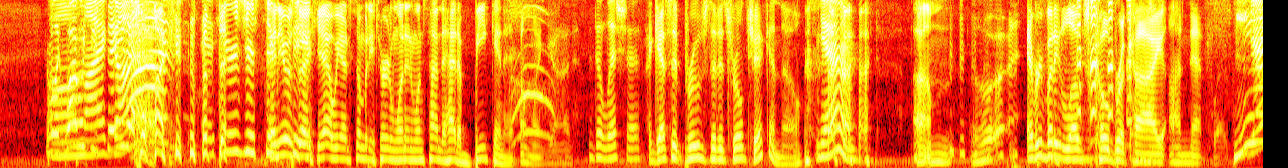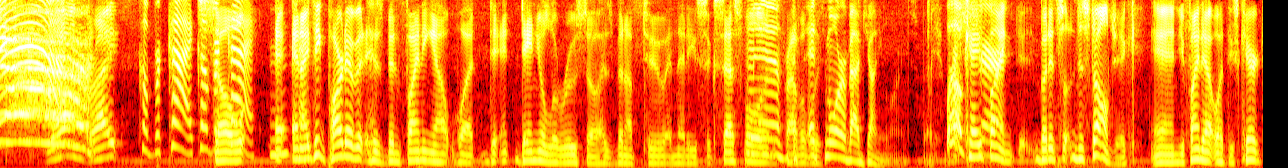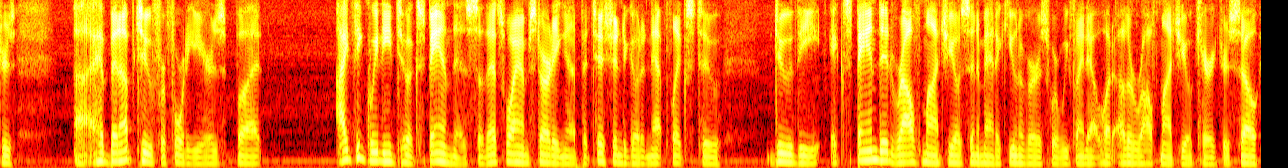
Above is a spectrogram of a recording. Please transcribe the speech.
And we're like, Oh "Why would you say that?" God. Here's your six And he was piece. like, "Yeah, we had somebody turn one in one time that had a beak in it." Oh my god! Delicious. I guess it proves that it's real chicken, though. Yeah. Um, everybody loves Cobra Kai on Netflix. Yeah. right. Cobra Kai, Cobra so, Kai. a- mm-hmm. and I think part of it has been finding out what Da- Daniel Larusso has been up to, and that he's successful. Yeah, and eh, probably it's, it's more about Johnny Lawrence. But Well, okay, Sure. fine, but it's nostalgic, and you find out what these characters uh, have been up to for forty years. But I think we need to expand this, so that's why I'm starting a petition to go to Netflix to do the expanded Ralph Macchio cinematic universe, where we find out what other Ralph Macchio characters. So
